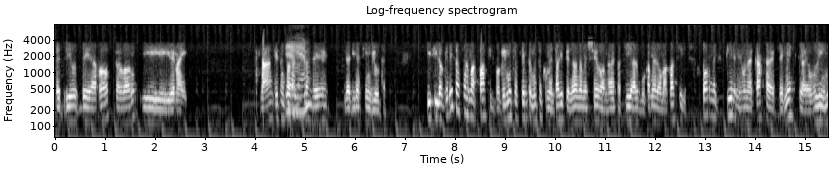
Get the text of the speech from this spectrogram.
de, trigo- de arroz, perdón, y de maíz. ¿Ah? Que esas son las mezclas de, de harina sin gluten. Y si lo querés hacer más fácil, porque hay mucha gente, muchos comentarios que no, no me llevo, no es así, al buscarme algo más fácil, Ornex tiene una caja de premezcla de budín,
